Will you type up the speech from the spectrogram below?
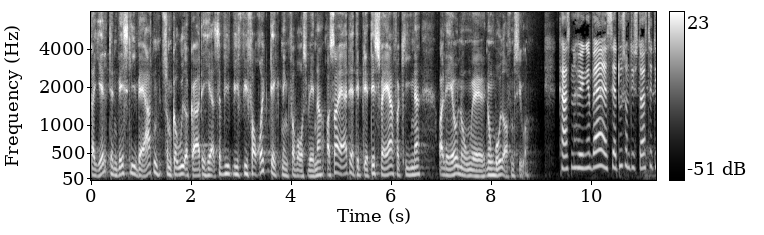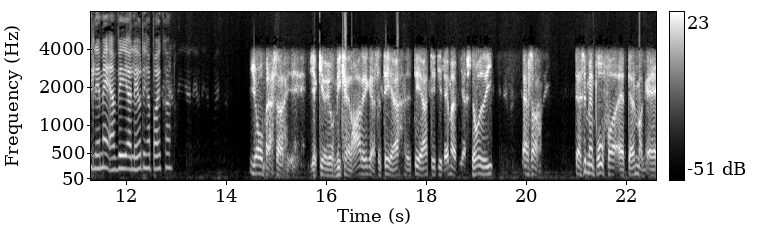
reelt den vestlige verden, som går ud og gør det her. Så vi, vi, vi får rygdækning for vores venner, og så er det, at det bliver det sværere for Kina at lave nogle, øh, nogle modoffensiver. Carsten Hønge, hvad ser du som de største dilemmaer ved at lave det her boykot? Jo, men altså, øh, jeg giver jo Michael ret, ikke? Altså, det er, øh, det er det dilemma, vi har stået i. Altså, der er simpelthen brug for, at Danmark er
